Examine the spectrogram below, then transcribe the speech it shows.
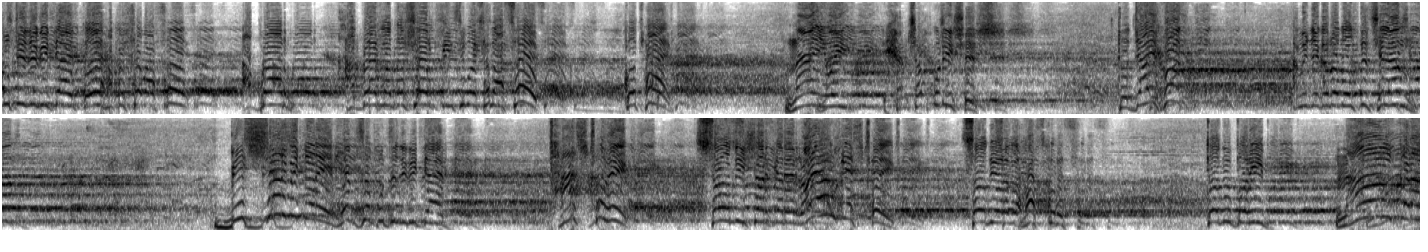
প্রতিযোগিতায় কয় হাফেজ আছে? আপনার আপনার মাদ্রাসার প্রিন্সিপাল আছে? কোথায়? নাই, ওই সব করেই শেষ। তো যাই হোক, আমি যে কথা বলতেছিলাম, বিশ্বের ভিতরে হেফজ প্রতিযোগিতায় ফার্স্ট হয়ে সৌদি সরকারের রয়্যাল গেস্ট হয়ে সৌদি আরবে হাস করেছে। তদুপরি নাম করা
